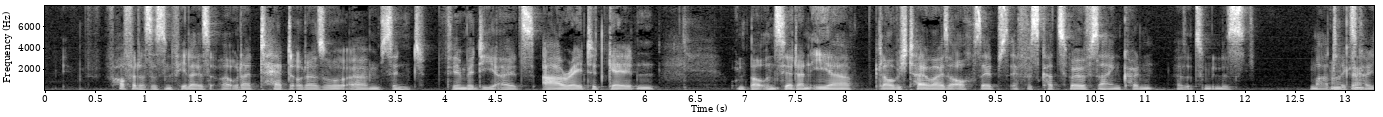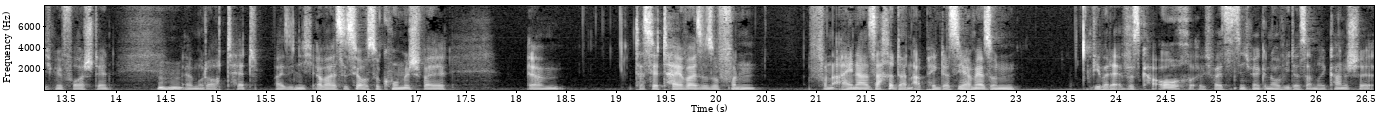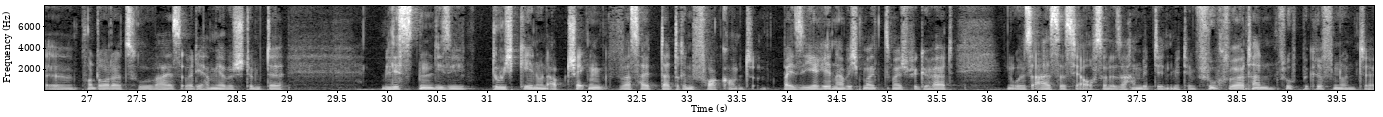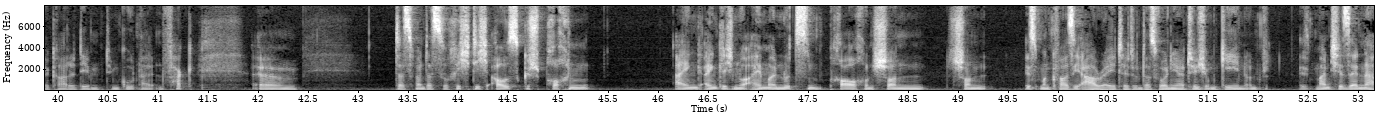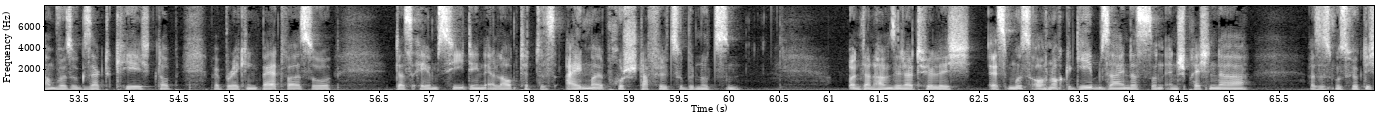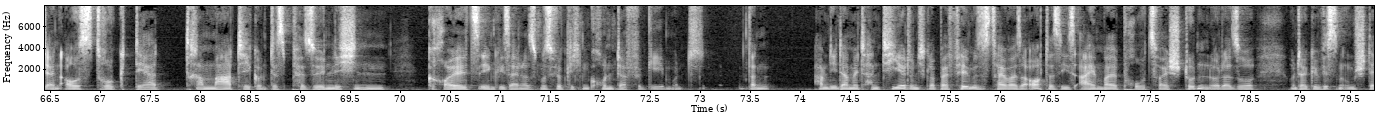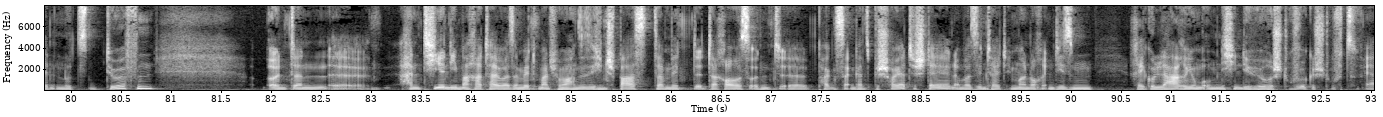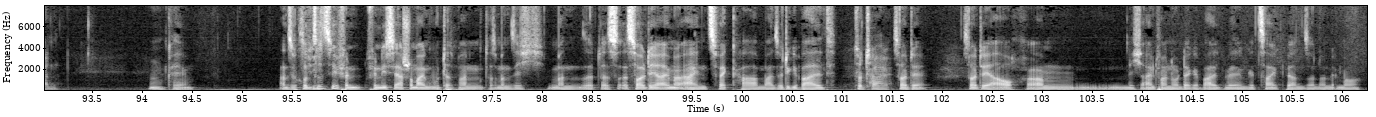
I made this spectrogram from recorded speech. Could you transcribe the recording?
hoffe, dass es ein Fehler ist, aber, oder Ted oder so, ähm, sind Filme, die als R-rated gelten und bei uns ja dann eher, glaube ich, teilweise auch selbst FSK 12 sein können. Also zumindest Matrix Okay. kann ich mir vorstellen. Mhm. Ähm, oder auch Ted, weiß ich nicht. Aber es ist ja auch so komisch, weil ähm, das ja teilweise so von, von einer Sache dann abhängt. Also sie haben ja so ein, wie bei der FSK auch, ich weiß jetzt nicht mehr genau, wie das amerikanische äh, Pendant dazu heißt, aber die haben ja bestimmte Listen, die sie durchgehen und abchecken, was halt da drin vorkommt. Und bei Serien habe ich mal zum Beispiel gehört, in den USA ist das ja auch so eine Sache mit den, mit den Fluchwörtern, Fluchbegriffen und äh, gerade dem, dem guten alten Fuck, ähm, dass man das so richtig ausgesprochen eig eigentlich nur einmal nutzen braucht und schon, schon ist man quasi R-rated und das wollen die natürlich umgehen. Und manche Sender haben wohl so gesagt, okay, ich glaube, bei Breaking Bad war es so, dass AMC denen erlaubt hat, das einmal pro Staffel zu benutzen. Und dann haben sie natürlich, es muss auch noch gegeben sein, dass so ein entsprechender, also es muss wirklich ein Ausdruck der Dramatik und des persönlichen Grolls irgendwie sein. Also es muss wirklich einen Grund dafür geben. Und dann haben die damit hantiert und ich glaube, bei Filmen ist es teilweise auch, dass sie es einmal pro zwei Stunden oder so unter gewissen Umständen nutzen dürfen. Und dann äh, hantieren die Macher teilweise mit. Manchmal machen sie sich einen Spaß damit äh, daraus und äh, packen es an ganz bescheuerte Stellen, aber sind halt immer noch in diesem Regularium, um nicht in die höhere Stufe gestuft zu werden. Okay. Also grundsätzlich finde find ich es ja schon mal gut, dass man, dass man sich, man, das, es sollte ja immer einen Zweck haben. Also die Gewalt Total. sollte, sollte ja auch ähm, nicht einfach nur der Gewalt willen gezeigt werden, sondern immer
